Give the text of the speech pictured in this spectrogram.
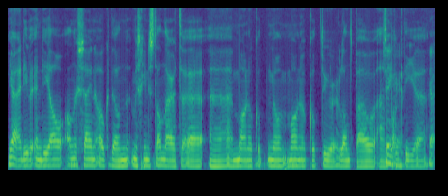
Ja, en die, en die al anders zijn ook dan misschien de standaard uh, uh, monocultuur, landbouw aanpak Zeker. die... Uh, ja.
